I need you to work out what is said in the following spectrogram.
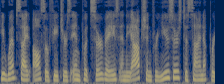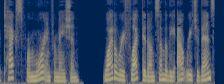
The website also features input surveys and the option for users to sign up for texts for more information. Weidel reflected on some of the outreach events,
